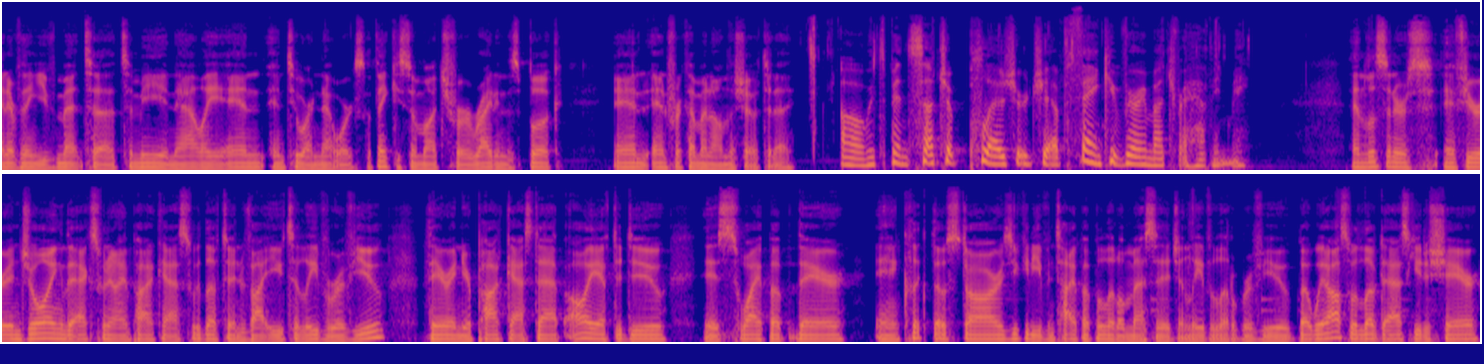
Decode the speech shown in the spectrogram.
and everything you've meant to to me and Allie and and to our network. So thank you so much for writing this book and and for coming on the show today. Oh, it's been such a pleasure, Jeff. Thank you very much for having me. And listeners, if you're enjoying the Acts 29 podcast, we'd love to invite you to leave a review there in your podcast app. All you have to do is swipe up there and click those stars. You could even type up a little message and leave a little review. But we'd also love to ask you to share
